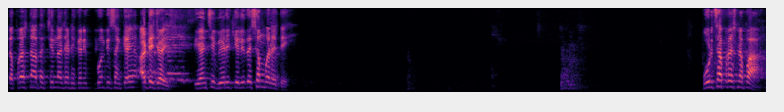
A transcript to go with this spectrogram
तर प्रश्न आता चिन्हाच्या ठिकाणी कोणती संख्या आहे? अठ्ठेचाळीस. यांची बेरी केली तर शंभर येते. पुढचा प्रश्न पहा.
